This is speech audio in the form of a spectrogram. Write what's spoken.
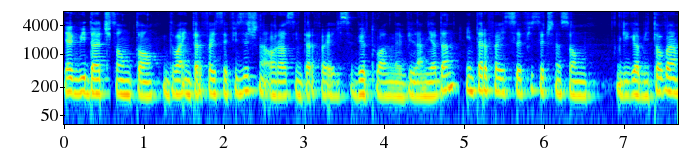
Jak widać są to dwa interfejsy fizyczne oraz interfejs wirtualny VLAN 1. Interfejsy fizyczne są gigabitowe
